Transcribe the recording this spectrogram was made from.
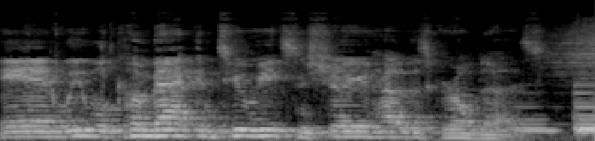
And we will come back in two weeks and show you how this girl does.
